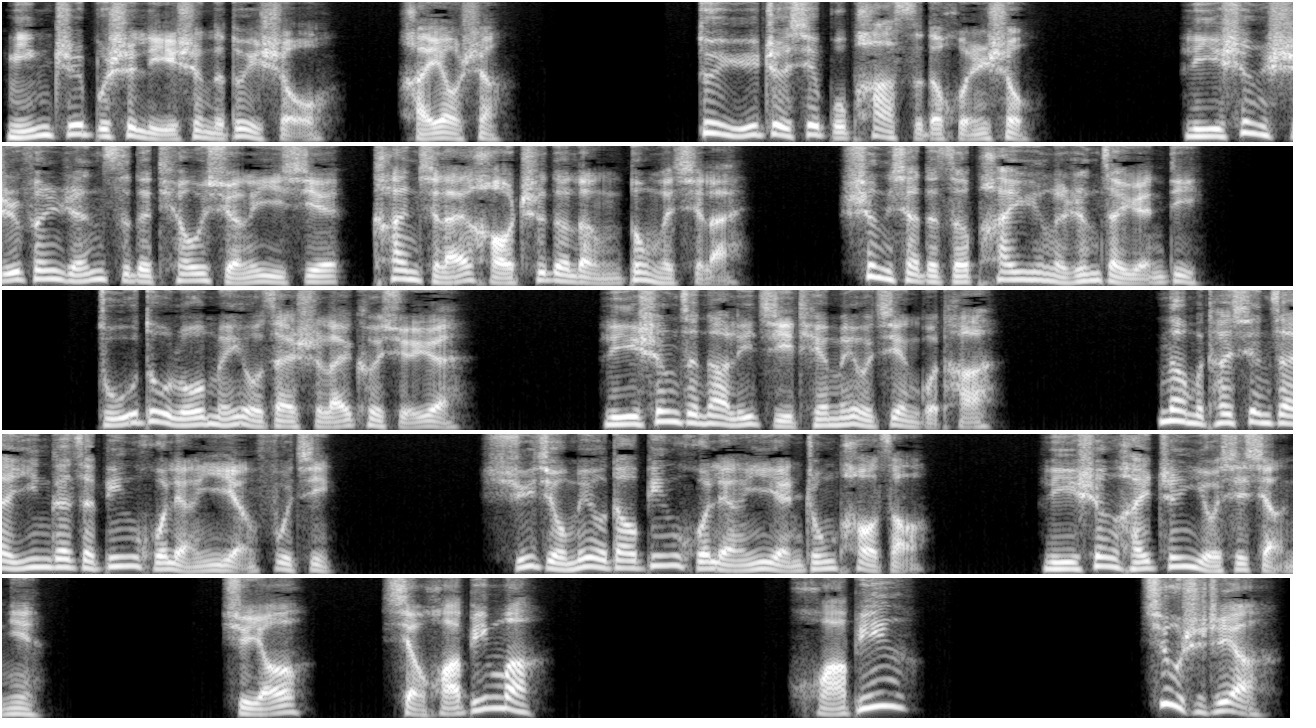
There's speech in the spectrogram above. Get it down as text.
明知不是李胜的对手，还要上。对于这些不怕死的魂兽，李胜十分仁慈的挑选了一些看起来好吃的冷冻了起来，剩下的则拍晕了扔在原地。毒斗罗没有在史莱克学院，李胜在那里几天没有见过他，那么他现在应该在冰火两仪眼附近。许久没有到冰火两仪眼中泡澡，李胜还真有些想念。雪瑶，想滑冰吗？滑冰，就是这样。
